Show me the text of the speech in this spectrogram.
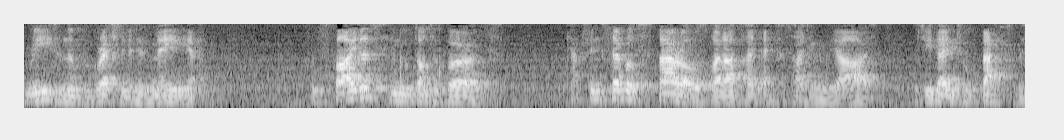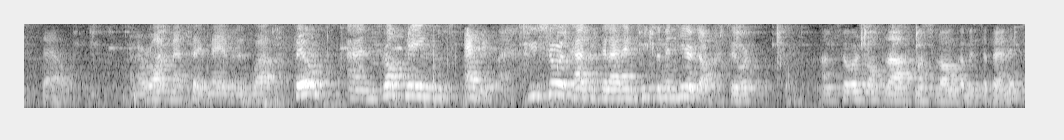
reason and progression in his mania. From spiders he moved on to birds, capturing several sparrows while outside exercising in the yard, which he then took back to his cell. And a right mess they've made of it as well. Filth and droppings everywhere. You sure it's healthy to let him keep them in here, Dr. Seward? I'm sure it won't last much longer, Mr. Bennett.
